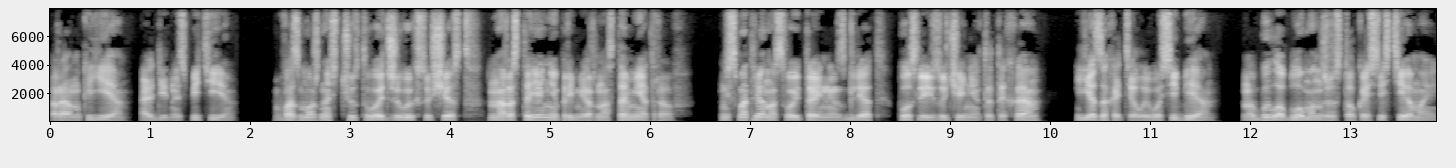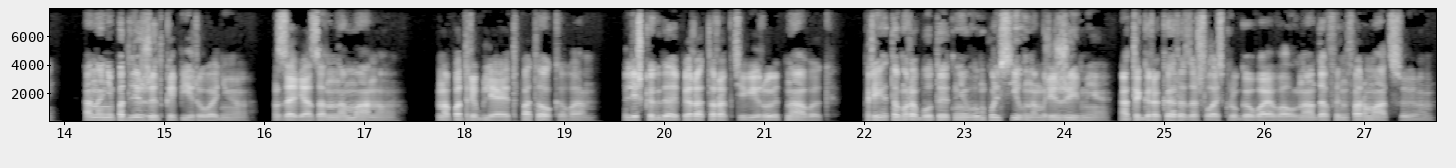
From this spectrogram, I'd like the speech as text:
Ранг Е. Один из пяти. Возможность чувствовать живых существ на расстоянии примерно 100 метров. Несмотря на свой тайный взгляд, после изучения ТТХ, я захотел его себе но был обломан жестокой системой. Она не подлежит копированию, завязан на ману, но потребляет потоково, лишь когда оператор активирует навык. При этом работает не в импульсивном режиме, от игрока разошлась круговая волна, дав информацию,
